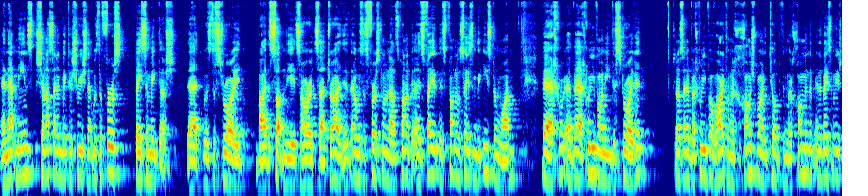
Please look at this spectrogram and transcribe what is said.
and that means Shanasan and Mikdash Rishon. That was the first base of Mikdash that was destroyed by the Sutton, the Eight Sahara, etc. That was his first one. Now his fun, his, was facing the eastern one. Ve'achrivon, he destroyed it. He killed it in the, in the base of Mikdash.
